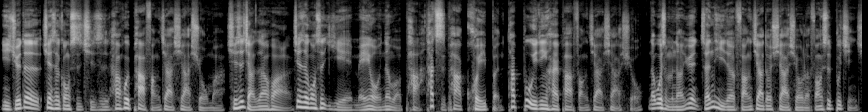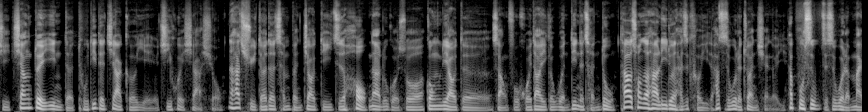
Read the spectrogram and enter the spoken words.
你觉得建设公司其实他会怕房价下修吗？其实讲实在话，建设公司也没有那么怕，他只怕亏本，他不一定害怕房价下修。那为什么呢？因为整体的。房价都下修了，房市不景气，相对应的土地的价格也有机会下修。那它取得的成本较低之后，那如果说工料的涨幅回到一个稳定的程度，它要创造它的利润还是可以的。它只是为了赚钱而已，它不是只是为了卖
